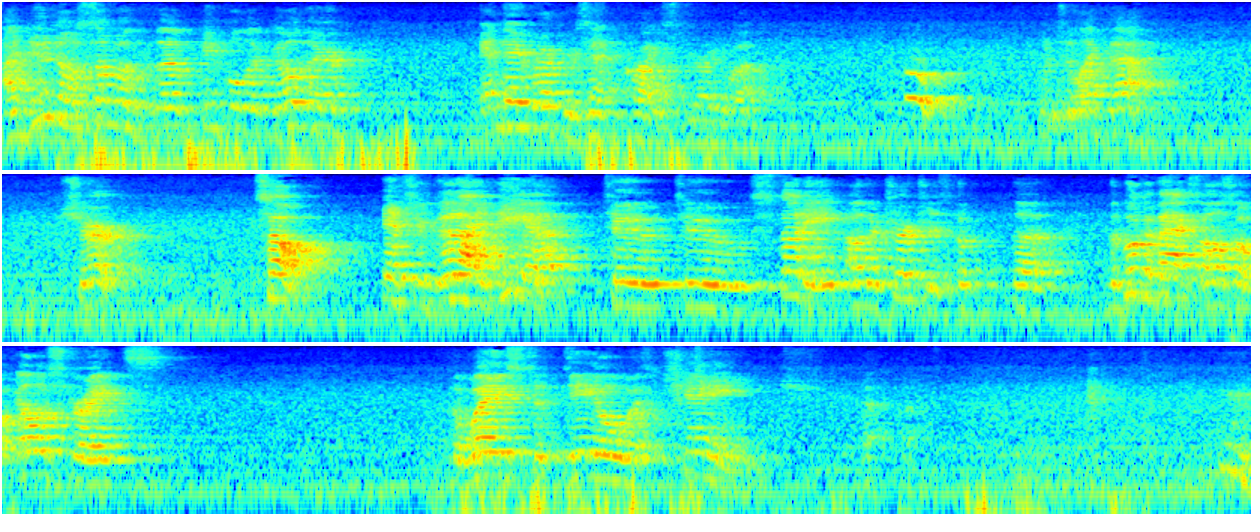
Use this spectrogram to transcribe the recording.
I do know some of the people that go there, and they represent Christ very well. Whew. Wouldn't you like that? Sure. So, it's a good idea to, to study other churches. The, the, the book of Acts also illustrates the ways to deal with change. hmm.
